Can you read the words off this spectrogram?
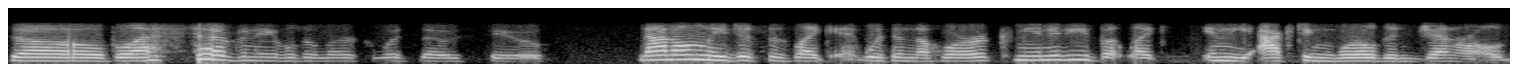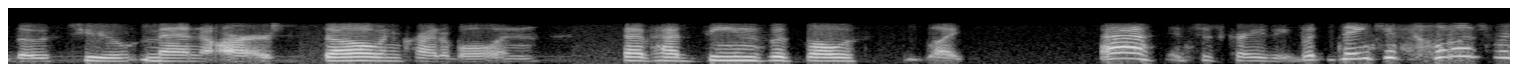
so blessed to have been able to work with those two. not only just as like within the horror community, but like in the acting world in general. Those two men are so incredible, and I've had scenes with both. Like, ah, it's just crazy. But thank you so much for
